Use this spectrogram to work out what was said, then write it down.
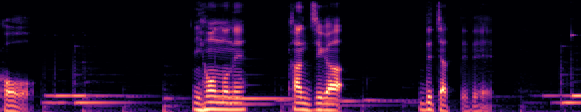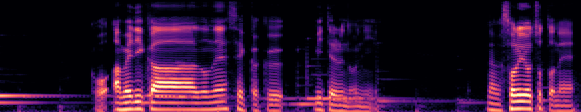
こう、日本のね、漢字が出ちゃってて、こう、アメリカのね、せっかく見てるのに、なんかそれをちょっとね、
